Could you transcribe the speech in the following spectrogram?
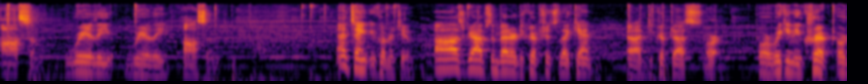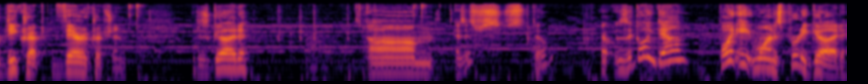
awesome. Really, really awesome. And tank equipment too. Uh, let's grab some better decryption so they can't uh, decrypt us, or or we can encrypt or decrypt their encryption, which is good. Um, is this still? Oh, is it going down? 0.81 is pretty good.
